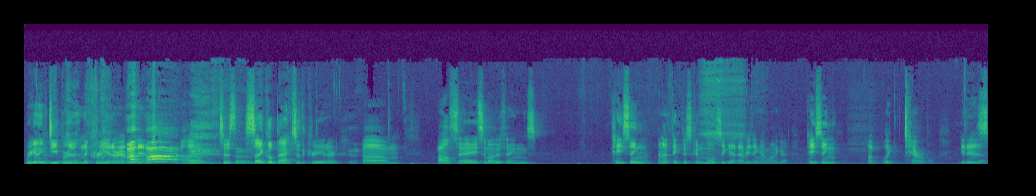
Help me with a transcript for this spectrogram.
we're getting deeper than the creator ever did. Uh, to cycle back to the creator, um, I'll say some other things. Pacing, and I think this can mostly get everything I want to get. Pacing, uh, like terrible. It Very is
